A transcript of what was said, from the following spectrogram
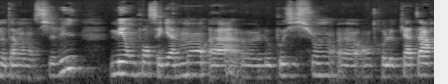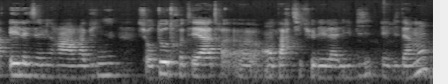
notamment en Syrie, mais on pense également à euh, l'opposition euh, entre le Qatar et les Émirats arabes unis sur d'autres théâtres, en particulier la Libye évidemment,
